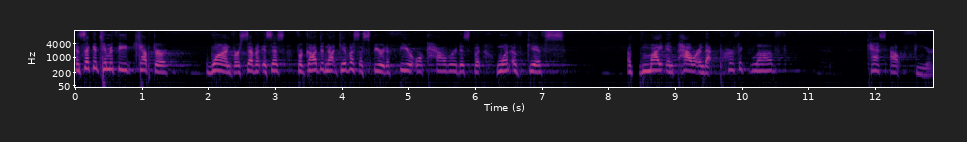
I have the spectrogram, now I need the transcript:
In 2 Timothy chapter 1, verse 7, it says, For God did not give us a spirit of fear or cowardice, but one of gifts, of might and power, and that perfect love casts out fear.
